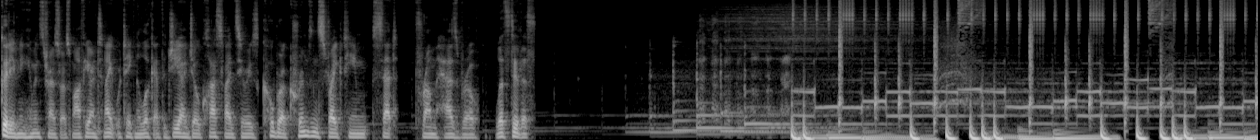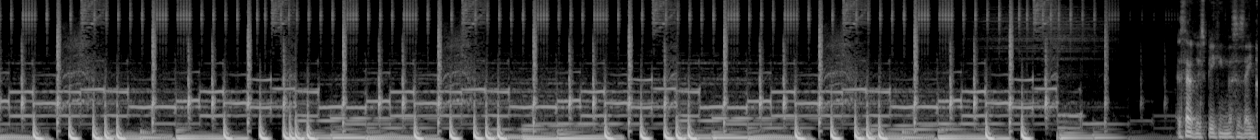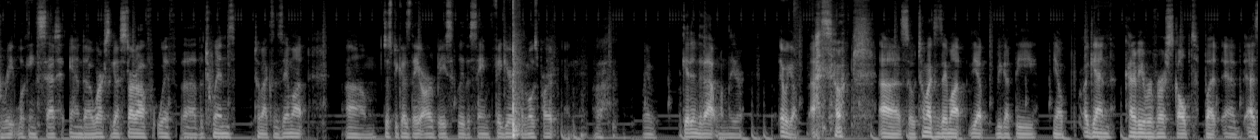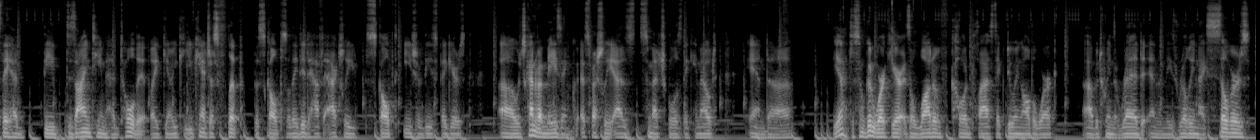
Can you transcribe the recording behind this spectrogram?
Good evening, humans. Tyrannosaurus Moth here, and tonight we're taking a look at the G.I. Joe Classified Series Cobra Crimson Strike Team set from Hasbro. Let's do this. Aesthetically speaking, this is a great looking set. And uh, we're actually going to start off with uh, the twins, Tomax and Xamot, um, just because they are basically the same figure for the most part. And uh, we're going to get into that one later. There we go. so, uh, so Tomax and Xamot, yep, we got the, you know, again, kind of a reverse sculpt, but uh, as they had, the design team had told it, like, you know, you, you can't just flip the sculpt. So they did have to actually sculpt each of these figures uh, which is kind of amazing, especially as symmetrical as they came out. And uh, yeah, just some good work here. It's a lot of colored plastic doing all the work uh, between the red and then these really nice silvers.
